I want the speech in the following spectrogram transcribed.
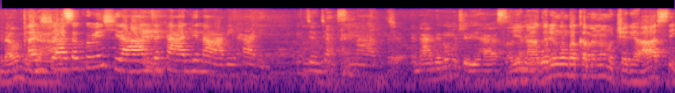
Ndawumena ashaka kubishyira hanze kandi ntabihari ibyo byose ntabyo ntamye n'umuceri hasi oya ntabwo ari ngombwa ko amena umuceri hasi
